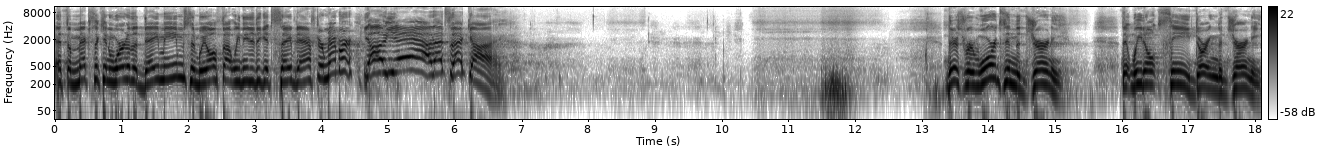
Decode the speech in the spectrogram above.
at the Mexican word of the day memes and we all thought we needed to get saved after? Remember? Oh, yeah, that's that guy. There's rewards in the journey that we don't see during the journey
